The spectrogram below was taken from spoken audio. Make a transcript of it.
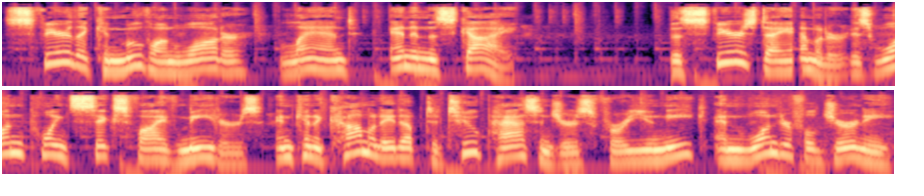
sphere that can move on water, land, and in the sky. The sphere's diameter is 1.65 meters and can accommodate up to two passengers for a unique and wonderful journey.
